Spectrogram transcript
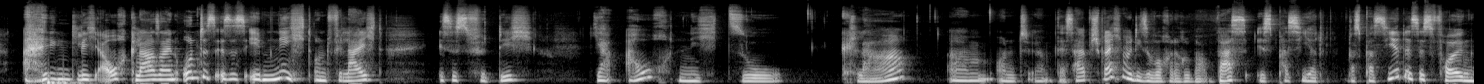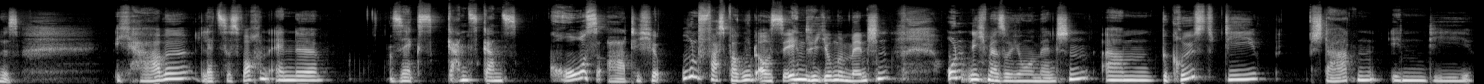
eigentlich auch klar sein. Und es ist es eben nicht. Und vielleicht ist es für dich ja auch nicht so klar. Ähm, und äh, deshalb sprechen wir diese Woche darüber, was ist passiert. Was passiert ist, ist Folgendes. Ich habe letztes Wochenende sechs ganz, ganz großartige, unfassbar gut aussehende junge Menschen und nicht mehr so junge Menschen ähm, begrüßt, die starten in die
